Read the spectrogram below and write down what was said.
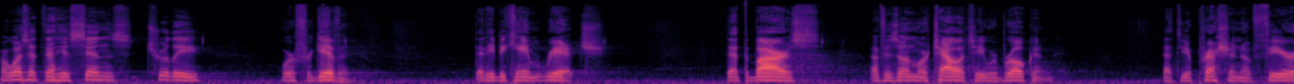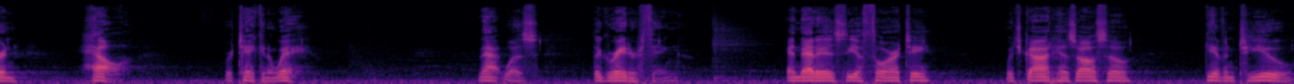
Or was it that his sins truly were forgiven? That he became rich? That the bars of his own mortality were broken? That the oppression of fear and hell were taken away? That was the greater thing. And that is the authority which God has also given to you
